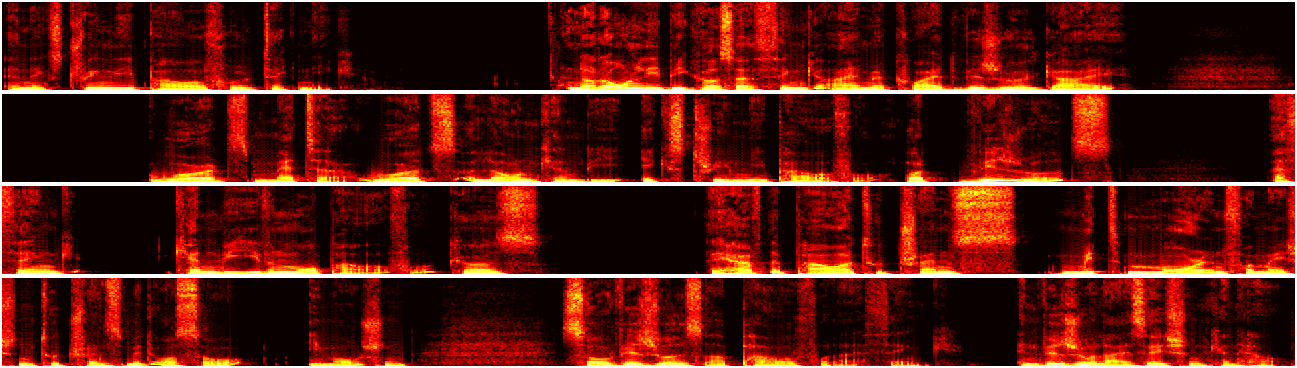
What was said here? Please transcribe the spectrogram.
an extremely powerful technique. Not only because I think I'm a quite visual guy, words matter. Words alone can be extremely powerful, but visuals I think can be even more powerful because they have the power to transmit more information, to transmit also emotion. So visuals are powerful, I think, and visualization can help.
